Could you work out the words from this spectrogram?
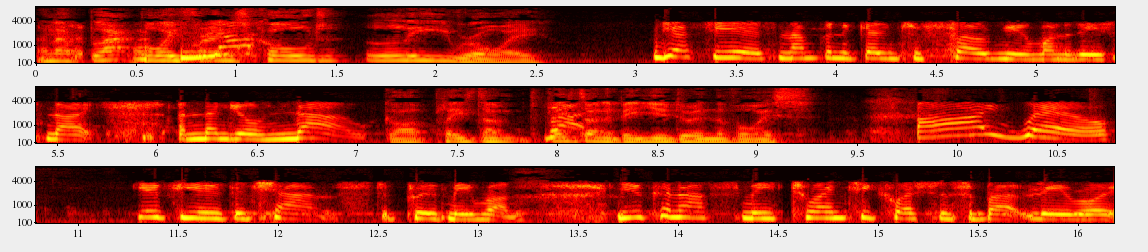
And have black boyfriends called Leroy. Yes, he is, and I'm going to get him to phone you one of these nights, and then you'll know. God, please don't, please Right. don't be you doing the voice. I will give you the chance to prove me wrong. You can ask me 20 questions about Leroy,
